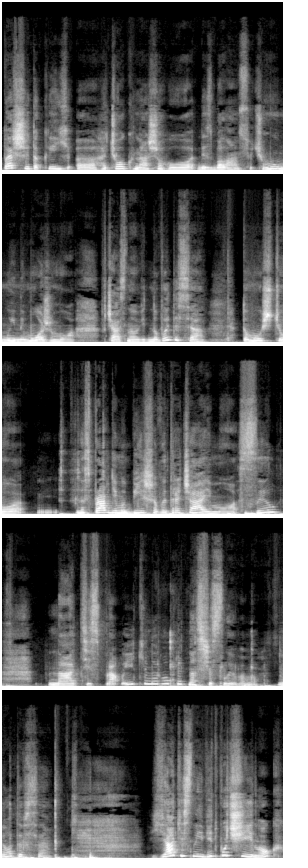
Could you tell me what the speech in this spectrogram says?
перший такий е, гачок нашого дисбалансу. Чому ми не можемо вчасно відновитися? Тому що насправді ми більше витрачаємо сил на ті справи, які не роблять нас щасливими. Ну, от і все. Якісний відпочинок,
